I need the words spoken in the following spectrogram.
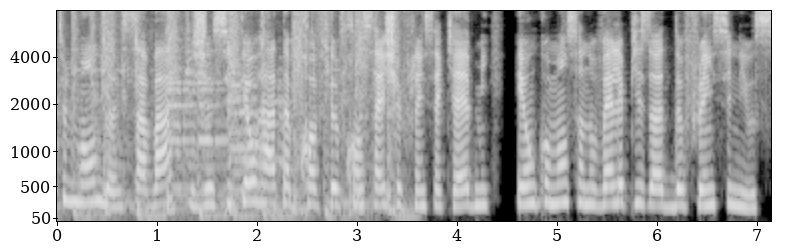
tout le monde, ça va? Je suis Théorat, ta prof de français chez Fluency Academy, e on commence un nouvel épisode de Fluency News,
